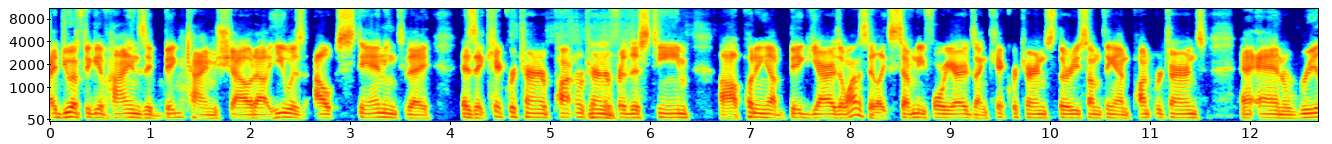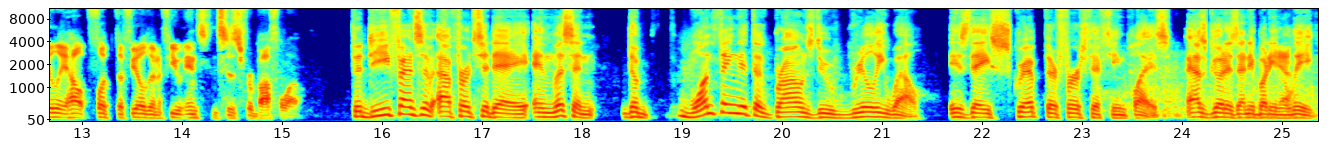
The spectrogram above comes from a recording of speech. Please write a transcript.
I do have to give Hines a big time shout out. He was outstanding today as a kick returner, punt returner mm. for this team, uh, putting up big yards. I want to say like 74 yards on kick returns, 30 something on punt returns, and, and really helped flip the field in a few instances for Buffalo. The defensive effort today, and listen, the one thing that the Browns do really well is they script their first 15 plays as good as anybody yeah. in the league.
